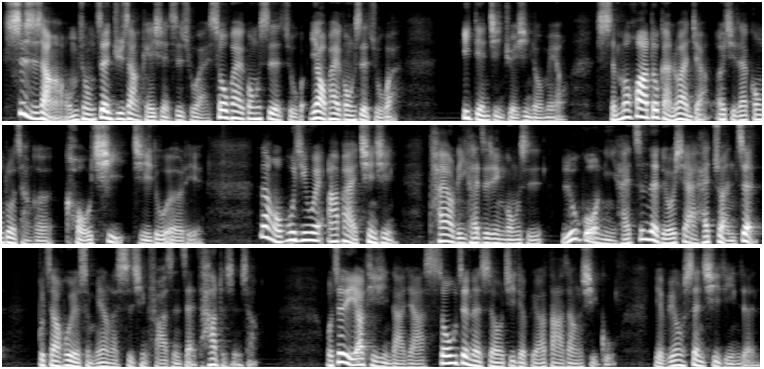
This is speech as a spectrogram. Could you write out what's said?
事实上啊，我们从证据上可以显示出来，受派公司的主管、要派公司的主管一点警觉性都没有，什么话都敢乱讲，而且在工作场合口气极度恶劣，让我不禁为阿派庆幸。他要离开这间公司，如果你还真的留下来，还转正，不知道会有什么样的事情发生在他的身上。我这里要提醒大家，收证的时候记得不要大张旗鼓，也不用盛气凌人，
